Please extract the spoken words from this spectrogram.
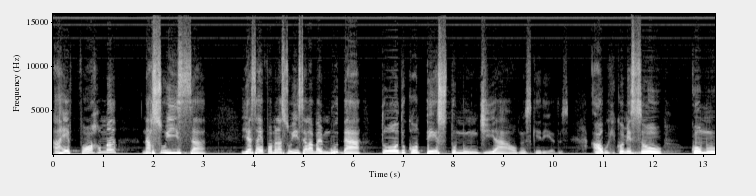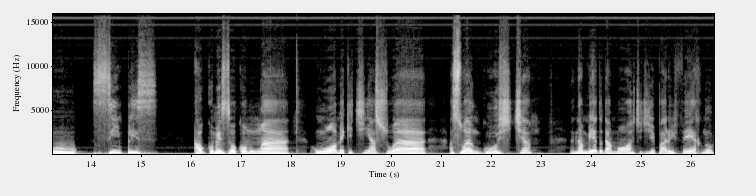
a reforma na Suíça. E essa reforma na Suíça ela vai mudar todo o contexto mundial, meus queridos. Algo que começou como simples, algo começou como uma, um homem que tinha a sua, a sua angústia, no medo da morte, de ir para o inferno,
